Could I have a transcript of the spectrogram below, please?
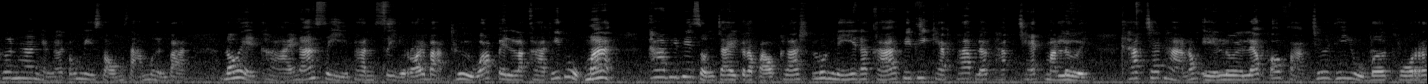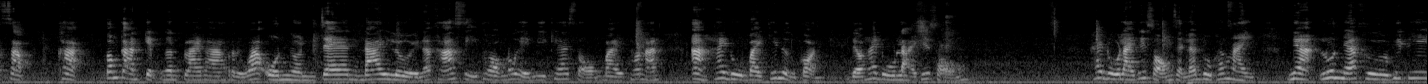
ขึ้นห้างอย่างน้อยต้องมี 2-3หมื่นบาท น้องเอกขายนะ 4,400 บาท ถือว่าเป็นราคาที่ถูกมาก ถ้าพี่ๆสนใจกระเป๋าคลัชรุ่นนี้นะคะ พี่ๆแคปภาพแล้วทักแชทมาเลย ทักแชทหาน้องเอเลย แล้วก็ฝากชื่อที่อยู่เบอร์โทรศัพท์ ค่ะ ต้องการเก็บเงินปลายทางหรือว่าโอนเงินแจ้งได้เลยนะคะ สีทองน้องเอ๋มีแค่ 2 ใบเท่านั้น อะ ให้ดูใบที่ 1 ก่อน เดี๋ยวให้ดูลายที่ 2 ให้ดูลายที่ 2 เสร็จแล้วดูข้างใน เนี่ย รุ่นนี้คือพี่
